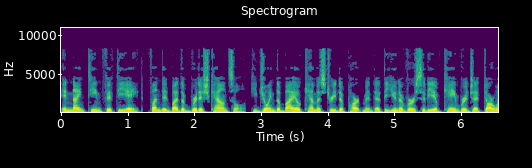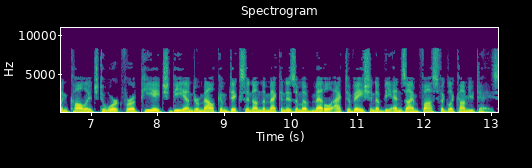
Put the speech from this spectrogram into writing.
In 1958, funded by the British Council, he joined the biochemistry department at the University of Cambridge at Darwin College to work for a PhD under Malcolm Dixon on the mechanism of metal activation of the enzyme phosphoglucomutase.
